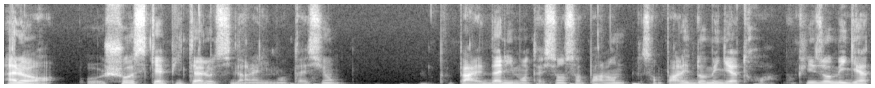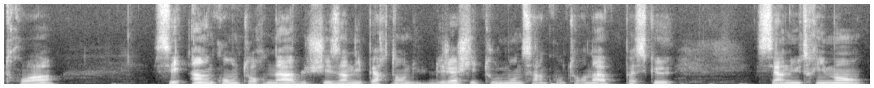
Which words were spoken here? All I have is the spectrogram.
Alors, chose capitale aussi dans l'alimentation, on peut parler d'alimentation sans, sans, parler d'oméga 3. Donc les oméga 3, c'est incontournable chez un hypertendu. Déjà chez tout le monde c'est incontournable parce que c'est un nutriment,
